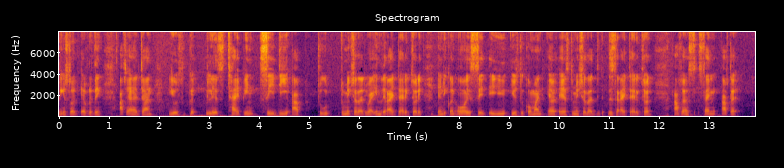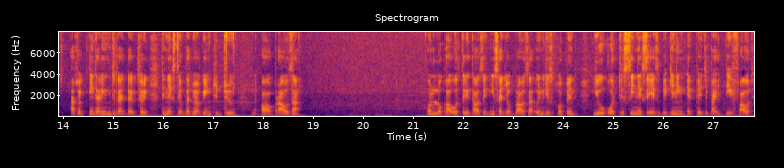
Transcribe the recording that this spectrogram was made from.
installed everything. After you're done use let's type in cd app to to make sure that you are in the right directory. And you can always see you use the command ls to make sure that this is the right directory. After signing after after entering into the right directory the next step that you are going to do our browser on localhost 3000 inside your browser when it is opened you ought to see next.js beginning a page by default.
